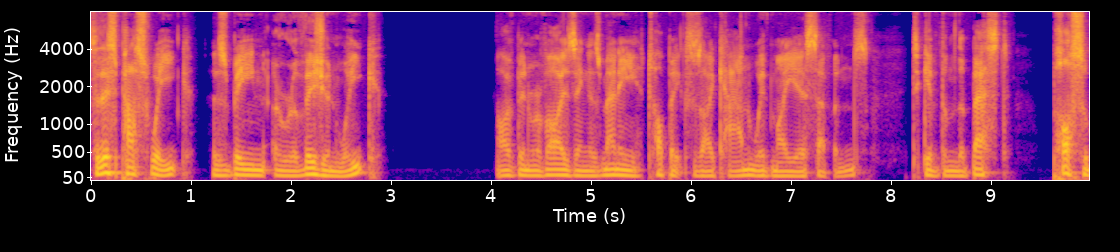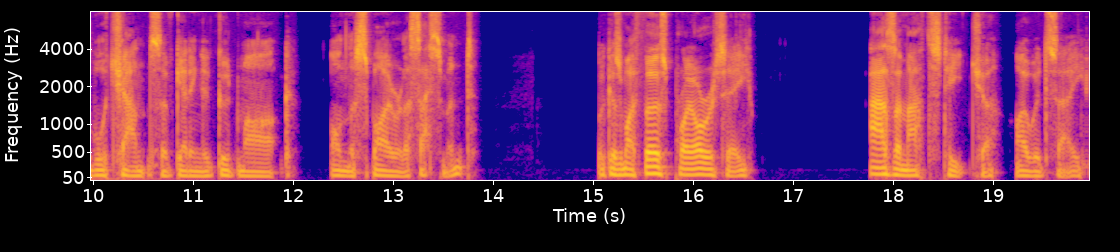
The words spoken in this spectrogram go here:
So, this past week has been a revision week I've been revising as many topics as I can with my year sevens to give them the best possible chance of getting a good mark on the spiral assessment. Because my first priority as a maths teacher, I would say,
